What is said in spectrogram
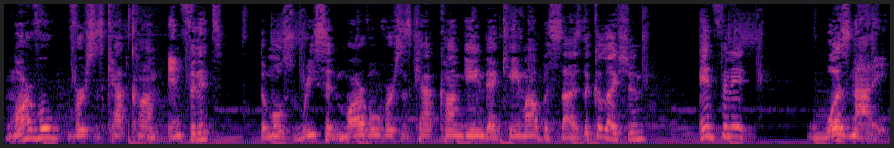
Marvel vs. Capcom Infinite the most recent Marvel vs. Capcom game that came out besides the collection, Infinite, was not it.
